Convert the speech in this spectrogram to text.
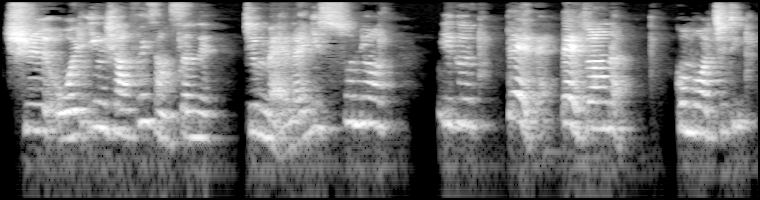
去，我印象非常深的，就买了一塑料一个袋袋袋装的宫保鸡丁，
